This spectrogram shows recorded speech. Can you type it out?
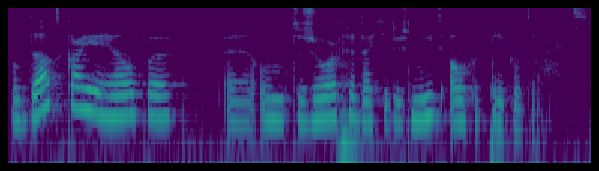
Want dat kan je helpen uh, om te zorgen dat je dus niet overprikkeld raakt.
